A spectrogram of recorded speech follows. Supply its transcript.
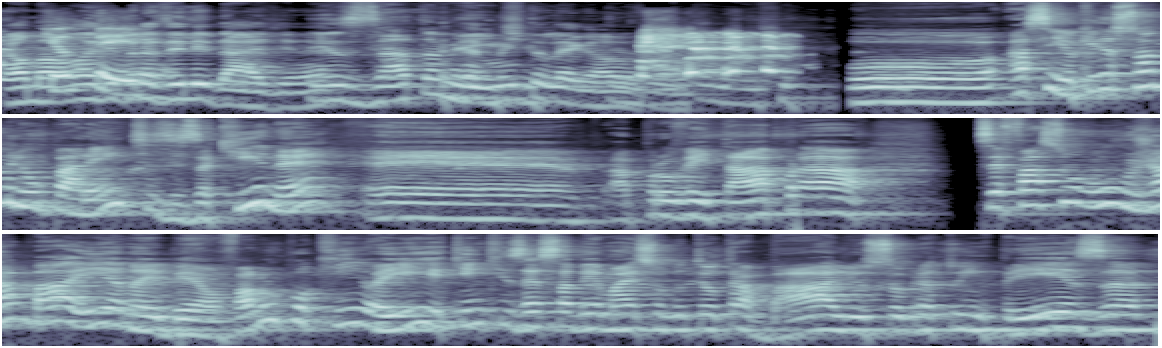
É uma aula de brasilidade, né? Exatamente. É muito legal. o, assim, eu queria só abrir um parênteses aqui, né? É, aproveitar para você faça um jabá aí, Anaibel. Fala um pouquinho aí, quem quiser saber mais sobre o teu trabalho, sobre a tua empresa,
